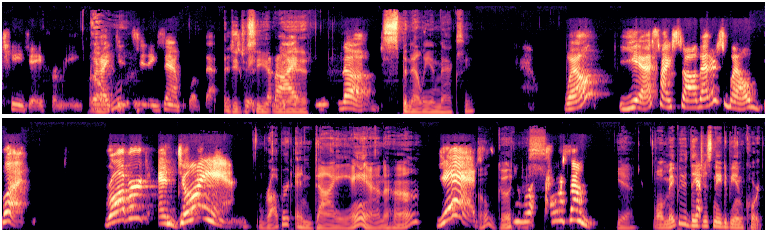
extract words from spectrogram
TJ for me. But I Oh. did see an example of that. This week. Did you week see it I loved? Spinelli and Maxie. Well, yes, I saw that as well. But Robert and Diane, Robert and Diane, huh? yes, Oh, you goodness. were awesome. Yeah. Well, maybe they Yep. just need to be in court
